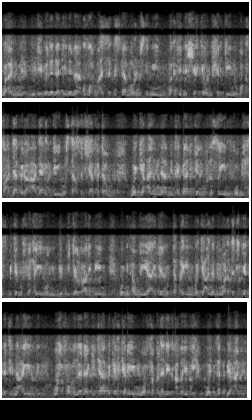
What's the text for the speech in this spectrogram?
وأن يديم لنا ديننا. اللهم أعز الإسلام والمسلمين وأذل الشرك والمشركين واقطع دابر أعداء الدين واستأصل شافتهم واجعلنا من عبادك المخلصين ومن حزبك المفلحين ومن جندك الغالبين ومن أوليائك المتقين واجعلنا من ورثة جنة النعيم. واحفظ لنا كتابك الكريم ووفقنا للعمل به والذب عنه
